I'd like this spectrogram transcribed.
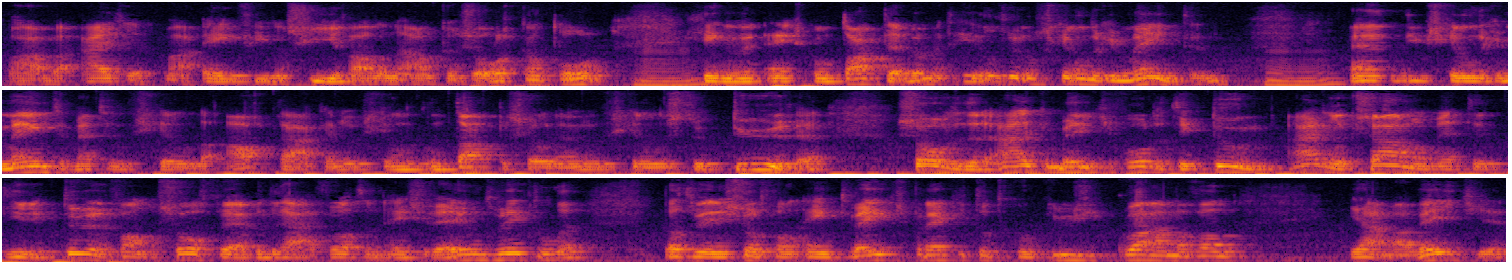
waar we eigenlijk maar één financier hadden, namelijk een zorgkantoor, mm-hmm. gingen we ineens contact hebben met heel veel verschillende gemeenten. Mm-hmm. En die verschillende gemeenten met hun verschillende afspraken en hun verschillende contactpersonen en hun verschillende structuren, zorgden er eigenlijk een beetje voor dat ik toen, eigenlijk samen met de directeur van een softwarebedrijf wat een ECD ontwikkelde, dat we in een soort van 1-2 gesprekje tot de conclusie kwamen van, ja maar weet je,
